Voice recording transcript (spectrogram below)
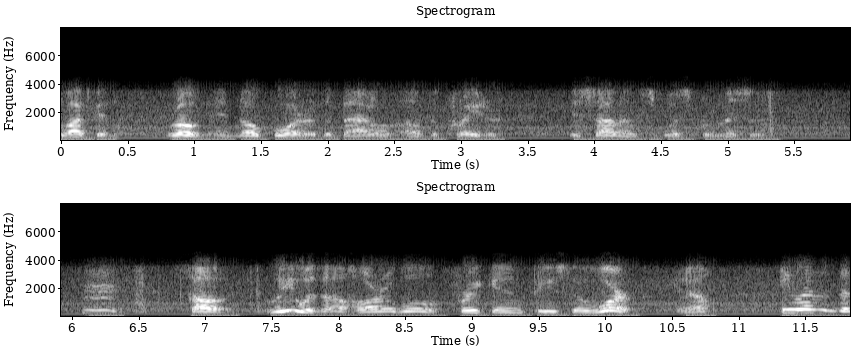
Slotkin wrote in No Quarter, The Battle of the Crater. His silence was permissive. Mm. So Lee was a horrible freaking piece of work, you know. He wasn't the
